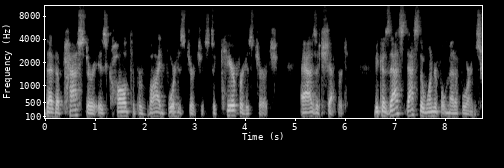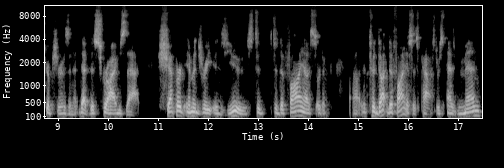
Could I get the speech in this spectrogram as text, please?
that a pastor is called to provide for his churches, to care for his church as a shepherd. Because that's that's the wonderful metaphor in scripture, isn't it? That describes that. Shepherd imagery is used to, to define us or to uh, to define us as pastors as men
